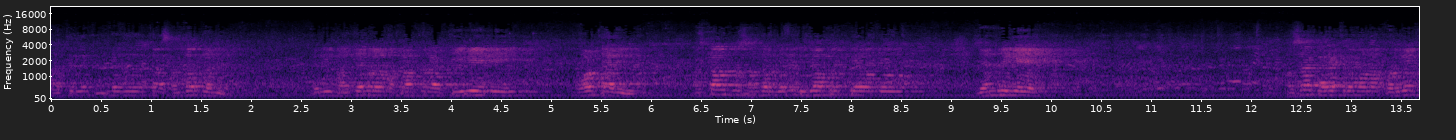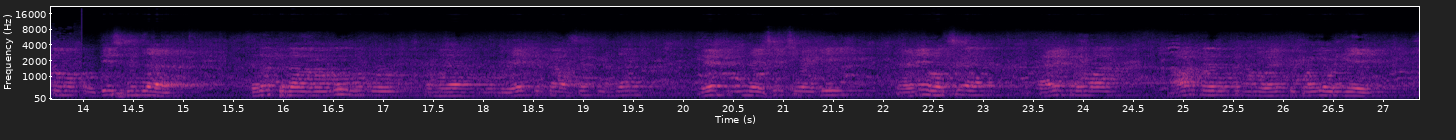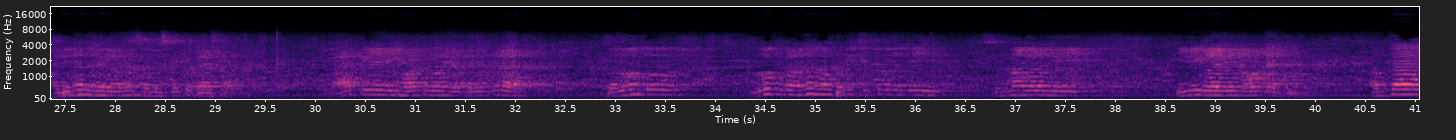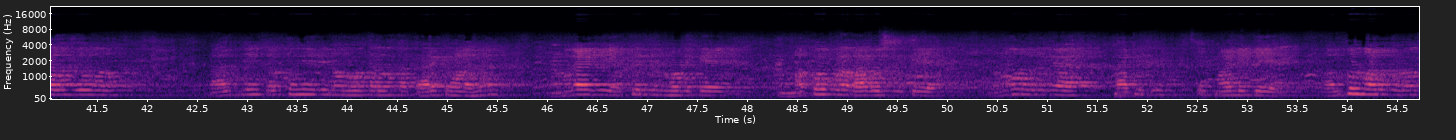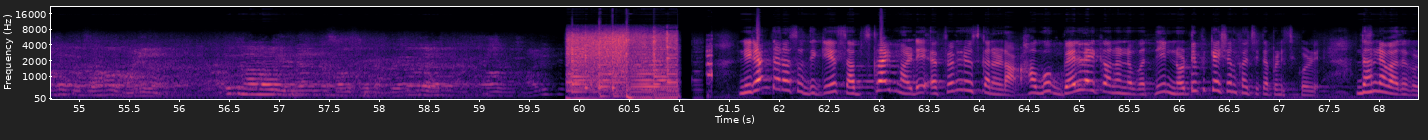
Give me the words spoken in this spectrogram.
ಹತ್ತಿರ ಸಂದರ್ಭದಲ್ಲಿ ಬರೀ ಮಾಧ್ಯಮಗಳ ಮುಖಾಂತರ ಟಿ ವಿಯಲ್ಲಿ ನೋಡ್ತಾ ಇದ್ದೀವಿ. ಅಂಥ ಒಂದು ಸಂದರ್ಭದಲ್ಲಿ ಬಿಜಾಪುರಕ್ಕೆ ಒಂದು ಜನರಿಗೆ ಹೊಸ ಕಾರ್ಯಕ್ರಮವನ್ನು ಕೊಡಬೇಕು ಅನ್ನೋ ಉದ್ದೇಶದಿಂದ ಶರತ್ ಅವರು ಒಂದು ತಮ್ಮ ಒಂದು ವೈಯಕ್ತಿಕ ಆಸಕ್ತಿಯಿಂದ, ಪ್ರಯತ್ನದಿಂದ ಯಶಸ್ವಿಯಾಗಿ ಎರಡನೇ ವರ್ಷ ಕಾರ್ಯಕ್ರಮ ಮಾಡ್ತಾ ಇರೋದಕ್ಕೆ ನಮ್ಮ ವೈಯಕ್ತಿಕವಾಗಿ, ಅವರಿಗೆ ಅಭಿನಂದನೆಗಳನ್ನು ಸಲ್ಲಿಸಲಿಕ್ಕೆ ಬಯಸ್ತಾರೆ ಯಾಕೆ ಈ ಮಾತುಗಳನ್ನು ಹೇಳ್ತಾರೆ ಕೆಲವೊಂದು ರೂಪಗಳನ್ನು ನಾವು ಬರೀ ಚಿತ್ರದಲ್ಲಿ ಸಿನಿಮಾಗಳಲ್ಲಿ, ಟಿವಿಗಳಲ್ಲಿ ನೋಡ್ತಾ ಇರ್ತೀವಿ ಅಂಥ ಒಂದು ಕಾಲ್ಪನಿಕ ಕಲ್ಪನೆಯಲ್ಲಿ ನಾವು ನೋಡ್ತಾ ಇರುವಂಥ ಕಾರ್ಯಕ್ರಮಗಳನ್ನು ನಮಗಾಗಿ ಹತ್ತಿರದಿಂದ ನೋಡಲಿಕ್ಕೆ, ನಮ್ಮ ಮಕ್ಕಳು ಕೂಡ ಭಾಗವಹಿಸಲಿಕ್ಕೆ ನಮ್ಮವರಿಗೆ ಪಾರ್ಟಿಸಿಪೇಟ್ ಮಾಡಲಿಕ್ಕೆ ಅನುಕೂಲ ಮಾಡಿಕೊಡುವಂಥ ಕೆಲಸವನ್ನು ಅವ್ರು ಮಾಡಿದ್ದಾರೆ ಅದಕ್ಕೆ ನಾನು ಅವ್ರಿಗೆ ಅಭಿನಂದನೆ ಸಲ್ಲಿಸಬೇಕಾಗ್ತದೆ. ಯಾಕಂದರೆ ನಾವು ಮಾಡಿದ್ದೆ ನಿರಂತರ ಸುದ್ದಿಗೆ ಸಬ್ಸ್ಕ್ರೈಬ್ ಮಾಡಿ ಎಫ್ ಎಂ ನ್ಯೂಸ್ ಕನ್ನಡ ಹಾಗೂ ಬೆಲ್ ಐಕಾನನ್ನು ಒತ್ತಿ ನೋಟಿಫಿಕೇಶನ್ ಖಚಿತಪಡಿಸಿಕೊಳ್ಳಿ. ಧನ್ಯವಾದಗಳು.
